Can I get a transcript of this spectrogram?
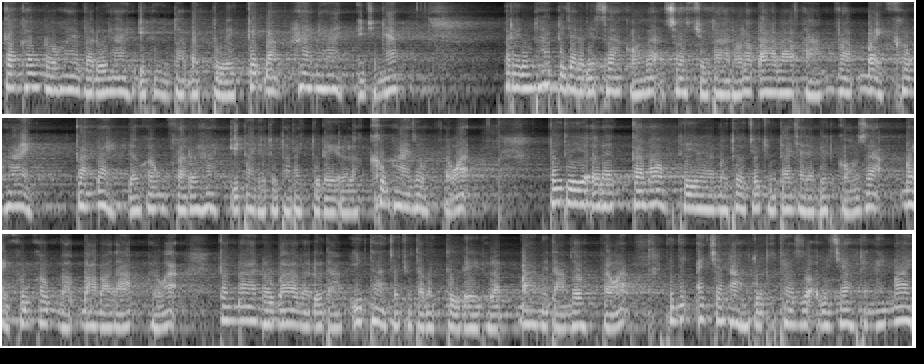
Càng không đấu 2 và đối 2 ý tưởng chúng ta bạch tuổi lấy kết bằng 22 anh chị nhé. Ở đây đúng tháp thì ra đặc biệt ra có dạng cho chúng ta đó là 338 và 702 càng 7 đều không và đối 2 ý tưởng cho chúng ta bạch tuổi đề ở là 02 rồi, phải không ạ? Vâng thì ở đây Cà Mau thì ờ, mở thường cho chúng ta giải đặc biệt có dạng 700 và 338 phải không ạ? Căn 3 đầu 3 và đôi 8 ít thẳng cho chúng ta bạch tử đề là 38 rồi, phải không ạ? Thế những anh chị nào chúng ta theo dõi video thì ngày mai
